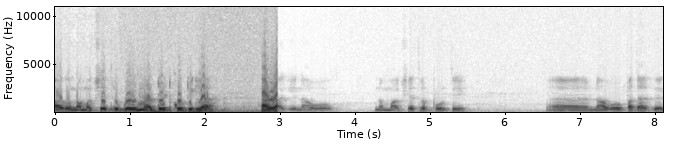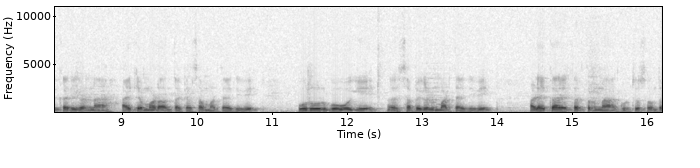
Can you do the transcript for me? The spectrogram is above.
ಹಾಗೂ ನಮ್ಮ ಕ್ಷೇತ್ರಕ್ಕೂ ಇನ್ನೂ ಡೇಟ್ ಕೊಟ್ಟಿಲ್ಲ. ಹಾಗಾಗಿ ನಾವು ನಮ್ಮ ಕ್ಷೇತ್ರ ಪೂರ್ತಿ ನಾವು ಪದಾಧಿಕಾರಿಗಳನ್ನ ಆಯ್ಕೆ ಮಾಡೋ ಅಂಥ ಕೆಲಸ ಮಾಡ್ತಾಯಿದ್ದೀವಿ ಊರೂರಿಗೂ ಹೋಗಿ ಸಭೆಗಳು ಮಾಡ್ತಾಯಿದ್ದೀವಿ ಹಳೆ ಕಾರ್ಯಕರ್ತರನ್ನ ಗುರುತಿಸುವಂಥ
